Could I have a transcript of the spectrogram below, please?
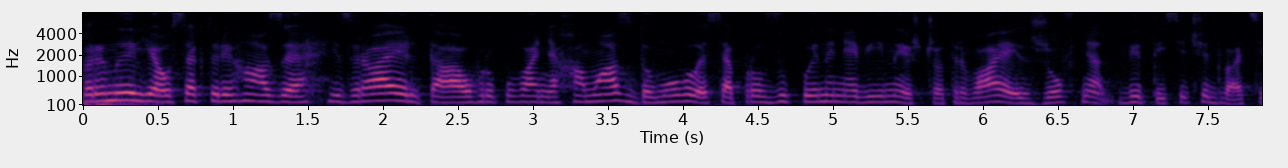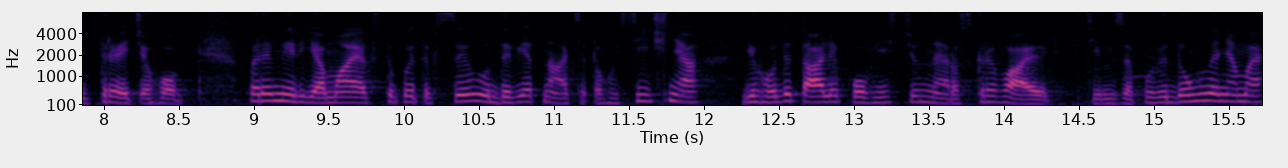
Перемир'я у секторі Гази Ізраїль та угрупування Хамас домовилися про зупинення війни, що триває із жовтня 2023-го. Перемир'я має вступити в силу 19 січня. Його деталі повністю не розкривають. Втім, за повідомленнями,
